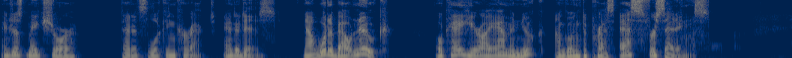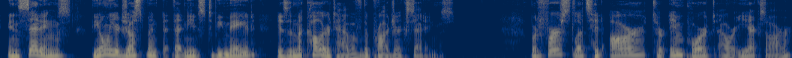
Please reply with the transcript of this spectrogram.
and just make sure that it's looking correct. And it is. Now what about Nuke? Okay, here I am in Nuke. I'm going to press S for settings. In settings, the only adjustment that needs to be made is in the color tab of the project settings. But first, let's hit R to import our EXR.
